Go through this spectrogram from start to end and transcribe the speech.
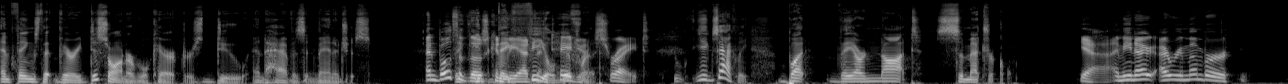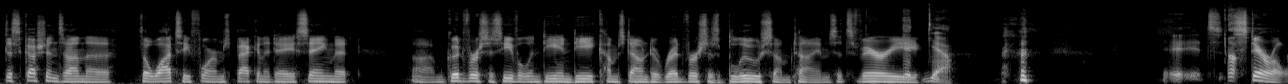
and things that very dishonorable characters do and have as advantages. And both of those can they be advantageous, right? Exactly. But they are not symmetrical. Yeah, I mean, I, I remember discussions on the the WotC forums back in the day saying that um, good versus evil in D and D comes down to red versus blue. Sometimes it's very It- yeah. it's sterile. Uh,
